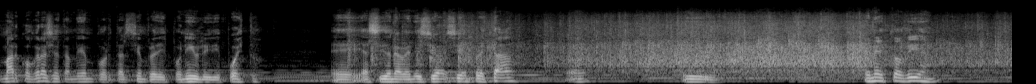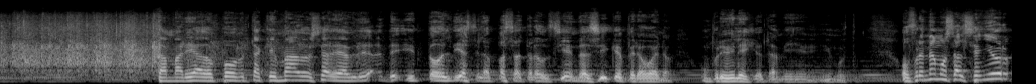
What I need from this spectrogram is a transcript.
Marcos, gracias también por estar siempre disponible y dispuesto. Eh, ha sido una bendición, siempre está. ¿eh? Y en estos días está mareado, pobre, está quemado ya de, de- de- y todo el día se la pasa traduciendo, así que, pero bueno, un privilegio también y un gusto. Ofrendamos al Señor,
